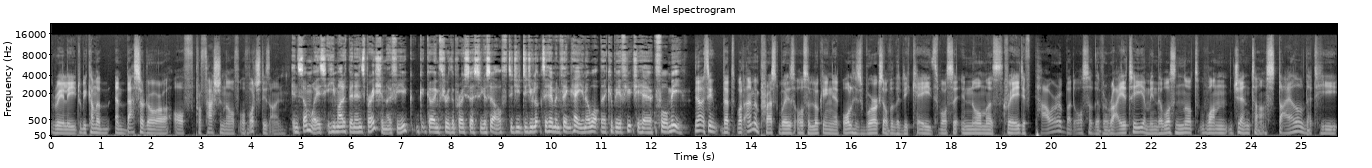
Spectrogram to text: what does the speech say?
really to become an ambassador of profession of, of watch design. In some ways, he might have been an inspiration, though, for you g- going through the process yourself. Did you did you look to him and think, hey, you know what, there could be a future here for me? Yeah, I think that what I'm impressed with, also looking at all his works over the decades, was the enormous creative power, but also the variety. I mean, there was not one Genta style that he,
